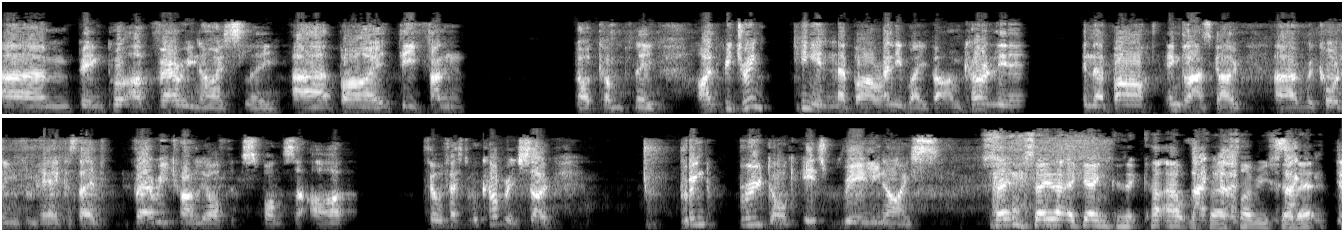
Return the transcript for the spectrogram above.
um, being put up very nicely uh, by the fan company. I'd be drinking in their bar anyway, but I'm currently in their bar in Glasgow uh, recording from here because they've very kindly offered to sponsor our film festival coverage. So, drink Brewdog. It's really nice. Say, say that again because it cut out the first time you said it.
